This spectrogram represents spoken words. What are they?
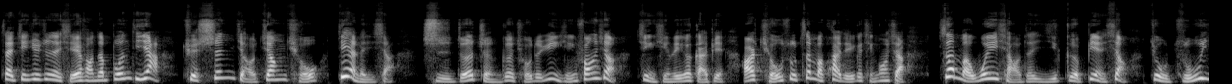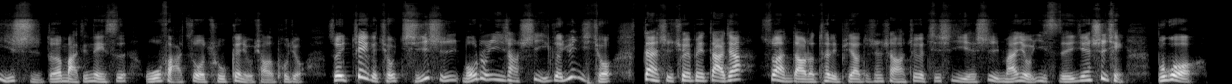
在禁区之内协防的布恩迪亚却伸脚将球垫了一下。使得整个球的运行方向进行了一个改变，而球速这么快的一个情况下。这么微小的一个变相，就足以使得马丁内斯无法做出更有效的扑救。所以这个球其实某种意义上是一个运气球，但是却被大家算到了特里皮尔的身上。这个其实也是蛮有意思的一件事情。不过。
